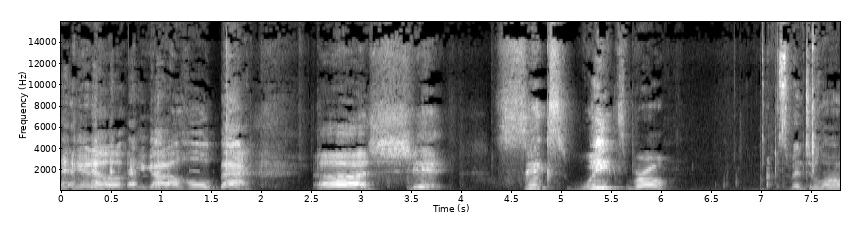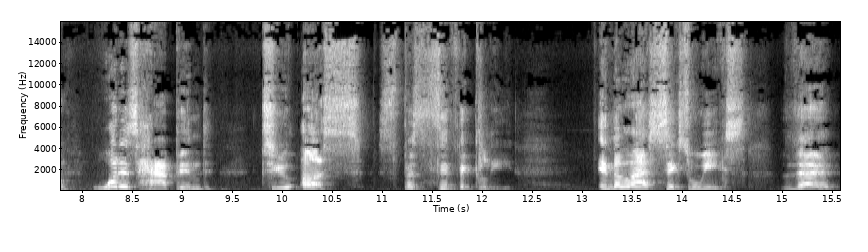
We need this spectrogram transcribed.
You know, you gotta hold back. Ah shit. Six weeks, bro. It's been too long. What has happened to us specifically in the last six weeks that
